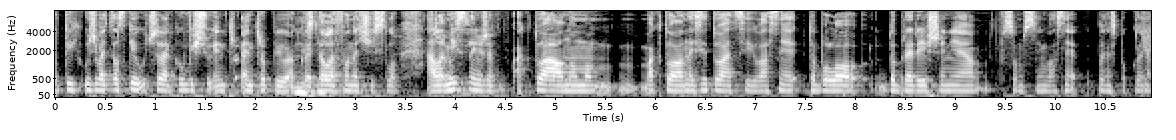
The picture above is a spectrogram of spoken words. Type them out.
u tých užívateľských účtov nejakú vyššiu entro, entropiu, ako Myslím. je telefónne číslo. Ale myslím, že v aktuálnom, v aktuálnej situácii vlastne to bolo dobré riešenie a som s ním vlastne úplne spokojná.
